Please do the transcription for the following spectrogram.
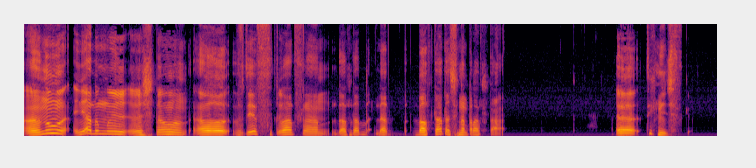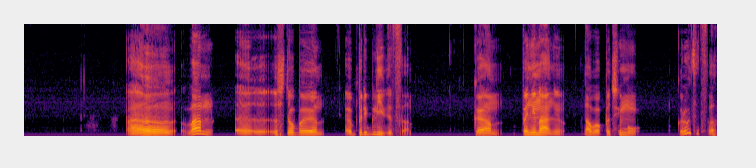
А, ну, я думаю, что э, здесь ситуация доста до достаточно проста, э, технически. Э, вам, э, чтобы приблизиться к пониманию того, почему крутится,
